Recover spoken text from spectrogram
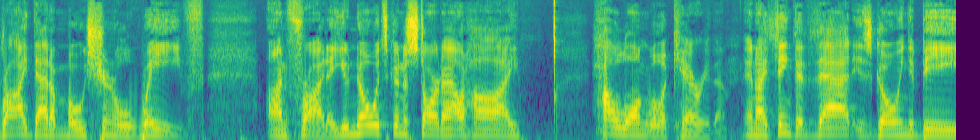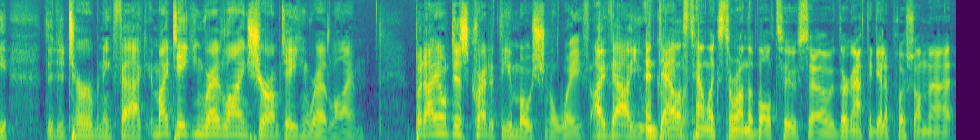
ride that emotional wave on Friday? You know it's going to start out high how long will it carry them? And I think that that is going to be the determining fact. Am I taking Red Lion? Sure, I'm taking Red Lion. But I don't discredit the emotional wave. I value it. And. Dallastown likes to run the ball too, so they're gonna have to get a push on that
